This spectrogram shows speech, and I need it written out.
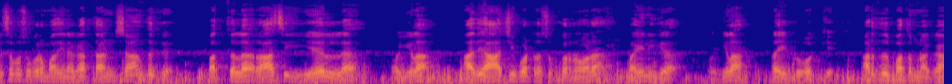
ரிஷப சுக்கரம் பார்த்தீங்கன்னாக்கா தன் சாணத்துக்கு பத்தில் ராசிக்கு ஏழில் ஓகேங்களா? அதே ஆட்சி பற்ற சுக்கரனோட பயணிக்கிறார் ஓகேங்களா? ரைட் ஓகே அடுத்தது பார்த்தோம்னாக்கா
